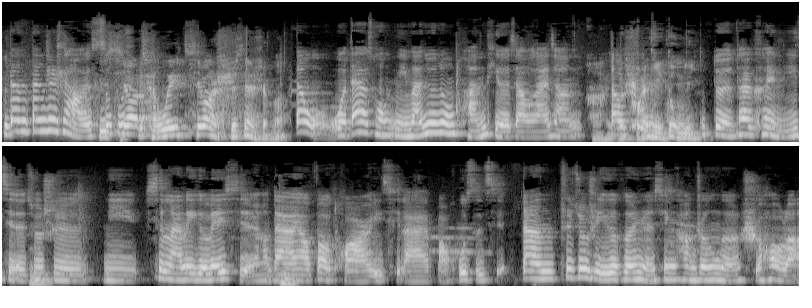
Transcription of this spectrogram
但但这是好像似你乎是，希望成为，希望实现什么但我我大概从你完全从团体的角度来讲，啊？一倒是团体动力。对，他可以理解，就是你新来了一个威胁，然后大家要抱团儿一起来保护自己，但这就是一个跟人性抗争的时候了。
